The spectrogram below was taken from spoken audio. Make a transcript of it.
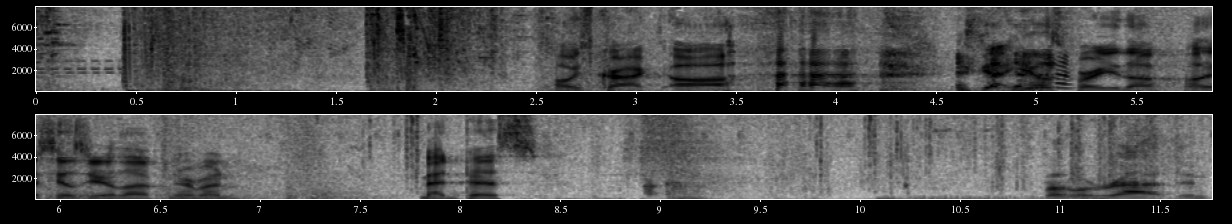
Oh, he's cracked. Uh, he's got heals for you though. Oh, there's heals to your left. Never mind. Med piss. What a little rat, dude.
